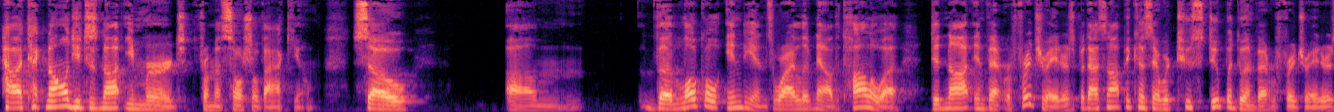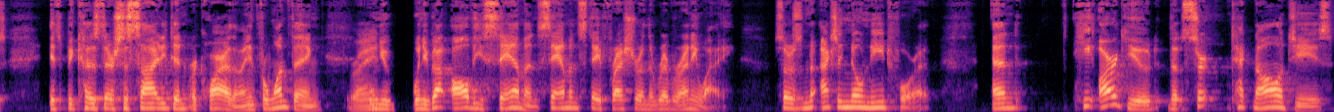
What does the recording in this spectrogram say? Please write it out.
how a technology does not emerge from a social vacuum. So, um, the local Indians where I live now, the Tolowa, did not invent refrigerators, but that's not because they were too stupid to invent refrigerators. It's because their society didn't require them. I mean, for one thing, right. when you when you've got all these salmon, salmon stay fresher in the river anyway. So there's no, actually no need for it. And he argued that certain technologies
